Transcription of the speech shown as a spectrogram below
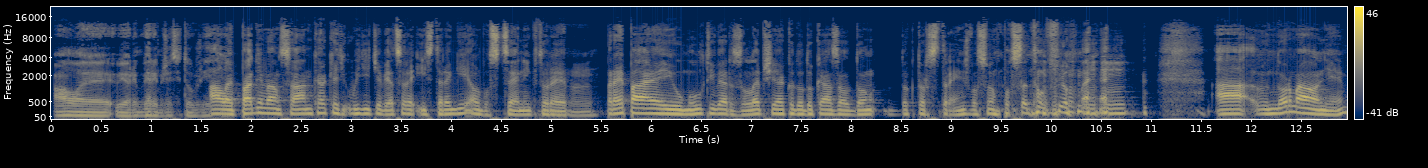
ale verím, verím, že si to už je. Ale padne vám sánka, keď uvidíte viaceré easter eggy alebo scény, ktoré mm-hmm. prepájajú multiverz lepšie, ako to dokázal Don, Doctor Strange vo svojom poslednom filme. Mm-hmm. A normálne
